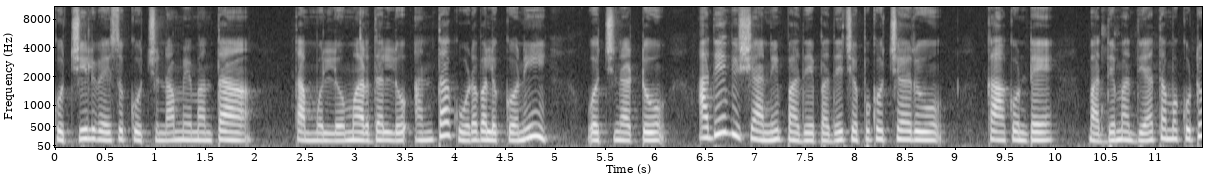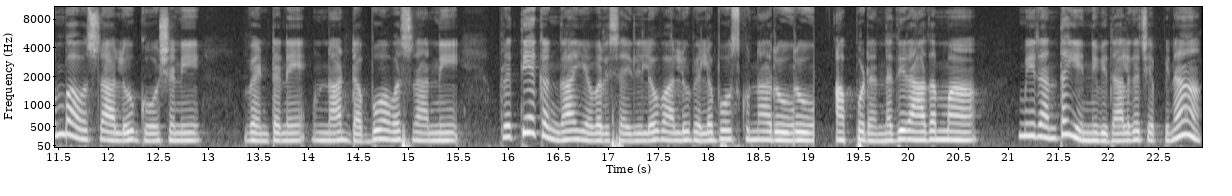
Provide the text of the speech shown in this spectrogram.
కుర్చీలు వేసు కూర్చున్నాం మేమంతా. తమ్ముళ్ళు మరదళ్ళు అంతా కూడబలుక్కొని వచ్చినట్టు అదే విషయాన్ని పదే పదే చెప్పుకొచ్చారు. కాకుంటే మధ్య మధ్య తమ కుటుంబ అవసరాలు ఘోషని వెంటనే ఉన్న డబ్బు అవసరాన్ని ప్రత్యేకంగా ఎవరి శైలిలో వాళ్ళు వెళ్ళబోసుకున్నారు అప్పుడన్నది రాదమ్మా. మీరంతా ఎన్ని విధాలుగా చెప్పినా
